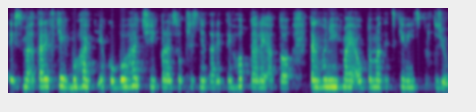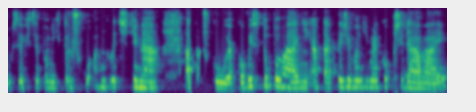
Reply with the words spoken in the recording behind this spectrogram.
když jsme tady v těch bohat, jako bohatších, protože jsou přesně tady ty hotely a to, tak oni jich mají automaticky víc, protože už se chce po nich trošku angličtina a trošku jako vystupování a tak, takže oni jim jako přidávají,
